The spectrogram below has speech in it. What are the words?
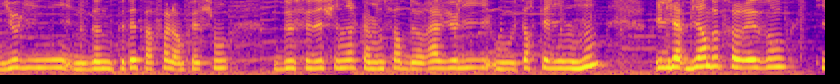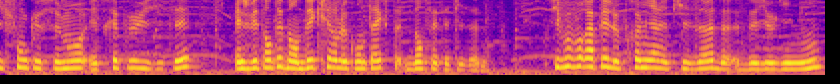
yogini nous donne peut-être parfois l'impression de se définir comme une sorte de ravioli ou tortellini, il y a bien d'autres raisons qui font que ce mot est très peu usité, et je vais tenter d'en décrire le contexte dans cet épisode. Si vous vous rappelez le premier épisode de Yogini,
